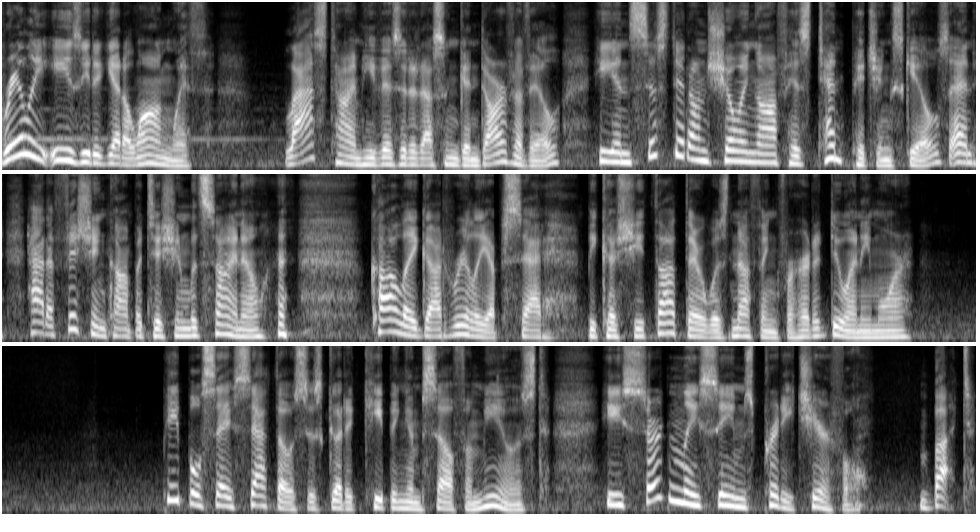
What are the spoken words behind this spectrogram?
Really easy to get along with. Last time he visited us in Gandharvaville, he insisted on showing off his tent pitching skills and had a fishing competition with Cyno. Collei got really upset because she thought there was nothing for her to do anymore. People say Sethos is good at keeping himself amused. He certainly seems pretty cheerful. But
